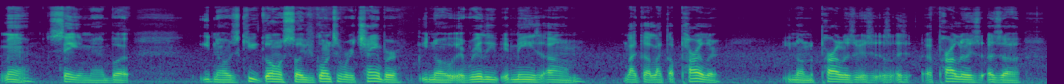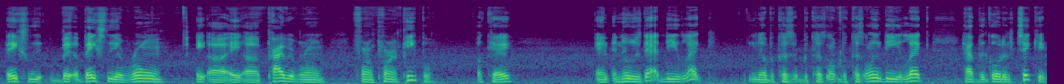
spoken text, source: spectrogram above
man, say it, man. But you know, just keep going. So if you go into a chamber, you know, it really it means um like a like a parlor. You know, the parlor is, is, is a parlor is, is a basically basically a room, a, a, a private room for important people okay? And and who's that the elect you know because because because only the elect have the golden ticket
